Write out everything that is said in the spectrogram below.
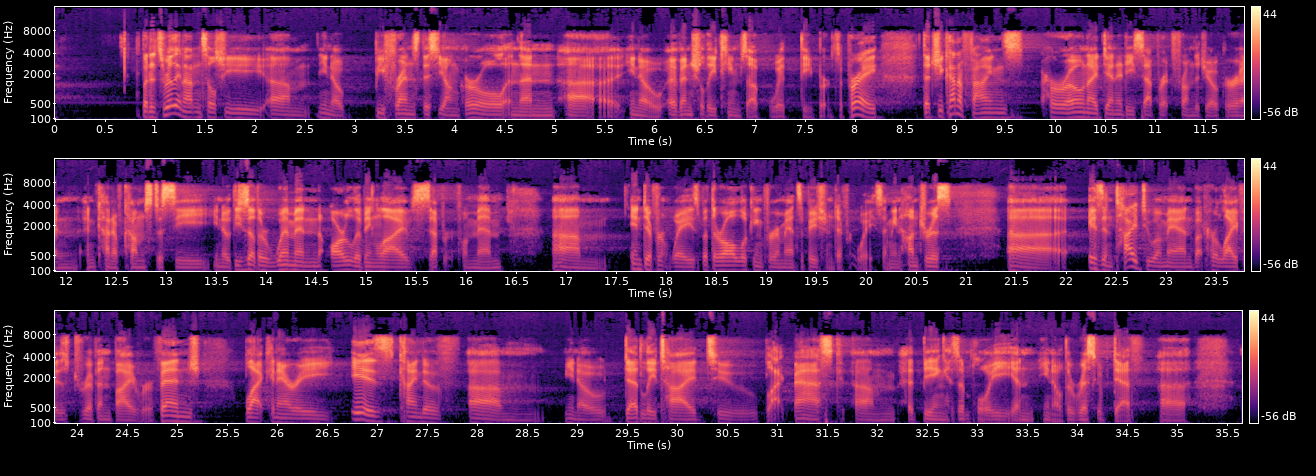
but it's really not until she um, you know befriends this young girl and then uh, you know eventually teams up with the birds of prey that she kind of finds her own identity separate from the joker and and kind of comes to see you know these other women are living lives separate from men um, in different ways but they're all looking for emancipation in different ways. I mean huntress uh, isn't tied to a man but her life is driven by revenge. Black canary is kind of um, you know, deadly tied to Black Mask um, at being his employee and you know the risk of death uh,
